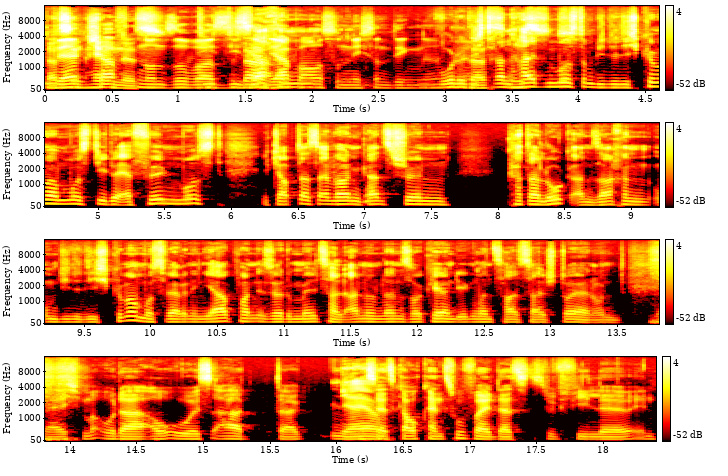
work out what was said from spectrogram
Gewerkschaften und sowas. Die- die Sachen, Japan auch so nicht so ein Ding. Ne? wo du Ja, dich das dran halten musst, um die du dich kümmern musst, die du erfüllen musst. Ich glaube, das ist einfach ein ganz schön Katalog an Sachen, um die du dich kümmern musst. Während in Japan ist ja, du meldest halt an und dann ist okay und irgendwann zahlst du halt Steuern. Und Ja, ich, oder auch USA, da Ja, ist ja. jetzt auch kein Zufall, dass so viele in,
